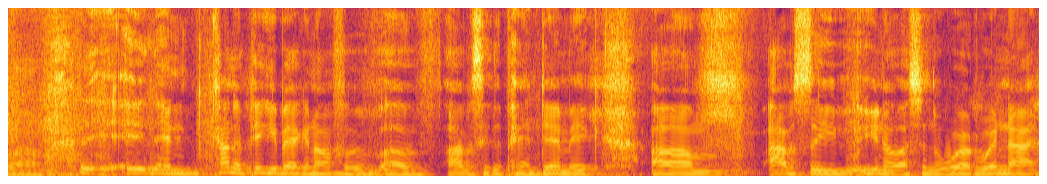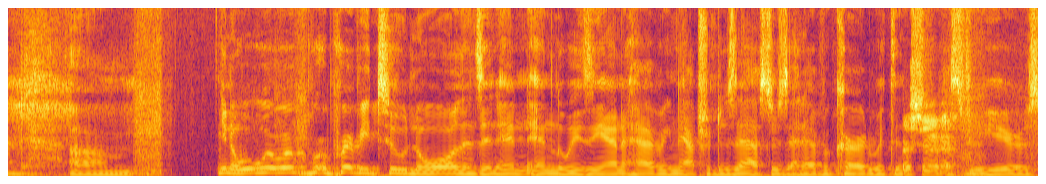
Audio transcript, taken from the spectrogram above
Wow. And, and kind of piggybacking off of, of obviously the pandemic, um, obviously, you know, us in the world, we're not. Um, you know, we're, we're privy to New Orleans and, and, and Louisiana having natural disasters that have occurred within sure. the last few years.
